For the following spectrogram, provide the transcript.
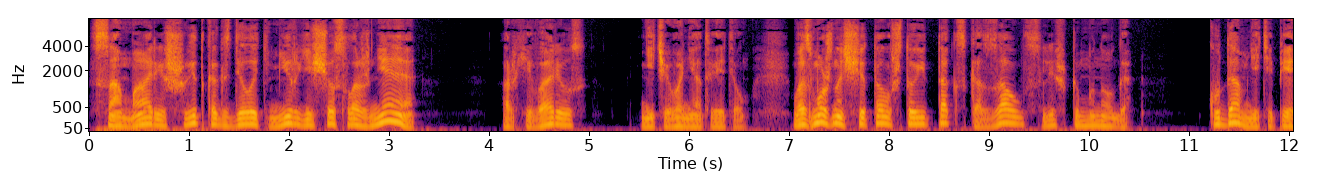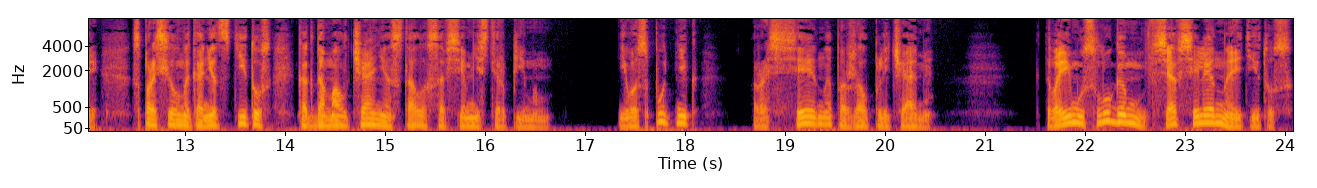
сама решит, как сделать мир еще сложнее? Архивариус ничего не ответил. Возможно, считал, что и так сказал слишком много. «Куда мне теперь?» — спросил, наконец, Титус, когда молчание стало совсем нестерпимым. Его спутник рассеянно пожал плечами. — К твоим услугам вся вселенная, Титус.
